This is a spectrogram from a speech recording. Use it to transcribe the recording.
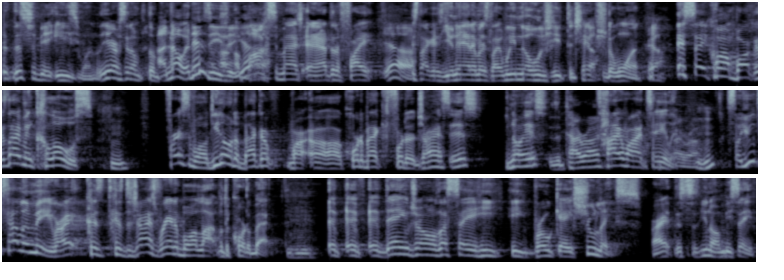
This should be an easy one. You ever seen the, I know, it is easy, A, a yeah. boxing match and after the fight, Yeah. it's like it's unanimous. Like we know who the champ should have won. Yeah. It's Saquon Barkley. It's not even close. First of all, do you know who the backup uh, quarterback for the Giants is? You know who he is? Is it Tyrod? Tyrod Taylor. Mm-hmm. So you telling me, right? Because the Giants ran the ball a lot with the quarterback. If, if, if Daniel Jones, let's say he he broke a shoelace, right? This is you know be safe.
